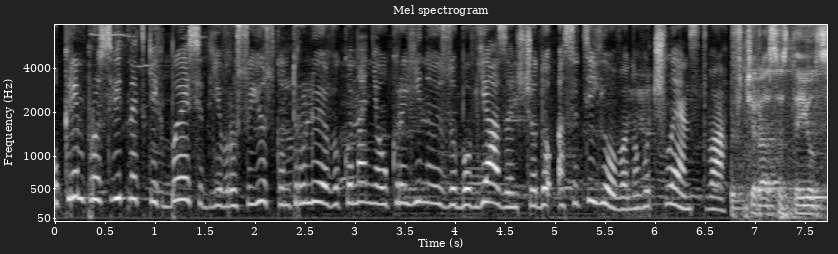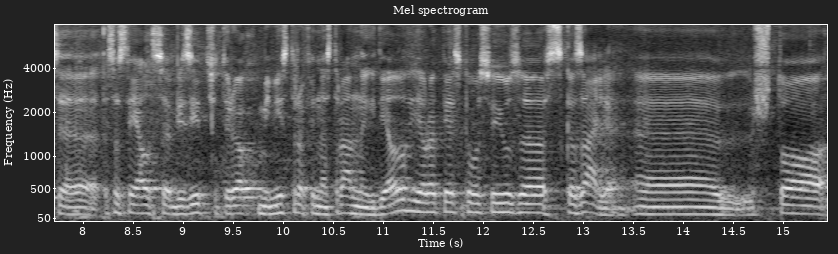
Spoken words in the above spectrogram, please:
Окрім просвітницьких бесід, Євросоюз контролює виконання Україною зобов'язань щодо асоційованого членства. Вчера состоялся, состоялся визит четырех министров иностранных дел Европейского Союза. Сказали, э, что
